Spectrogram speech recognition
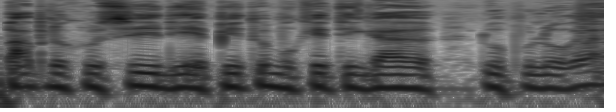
40 kursi di AP tu mungkin tinggal 20 lah.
